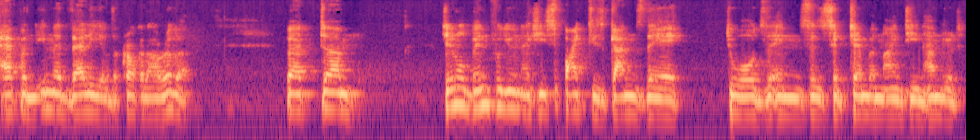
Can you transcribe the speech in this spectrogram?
happened in that valley of the Crocodile River. But um, General Ben Viljoen actually spiked his guns there towards the end of September 1900.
